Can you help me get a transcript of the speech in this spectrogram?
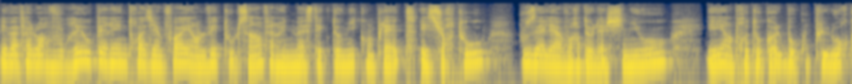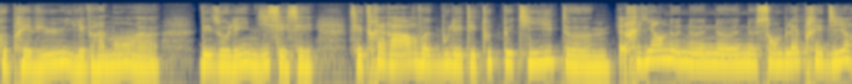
mais il va falloir vous réopérer une troisième fois et enlever tout le sein, faire une mastectomie complète. Et surtout vous allez avoir de la chimio et un protocole beaucoup plus lourd que prévu. Il est vraiment euh, désolé, il me dit c'est c'est très rare, votre boule était toute petite, euh, rien ne, ne, ne, semblait prédire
